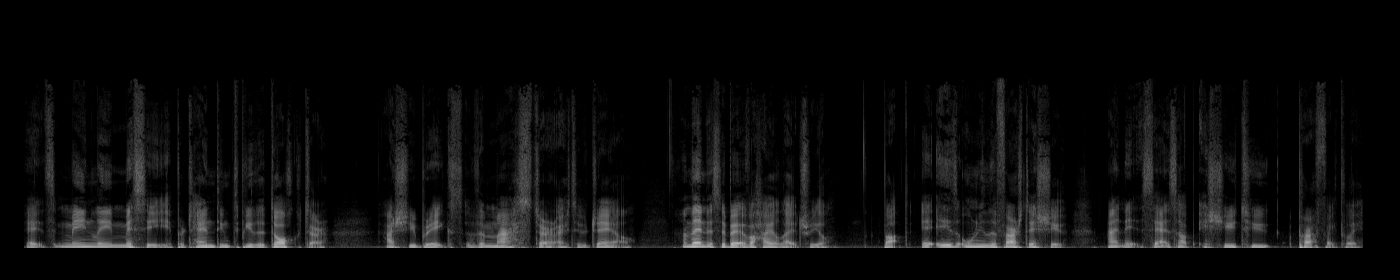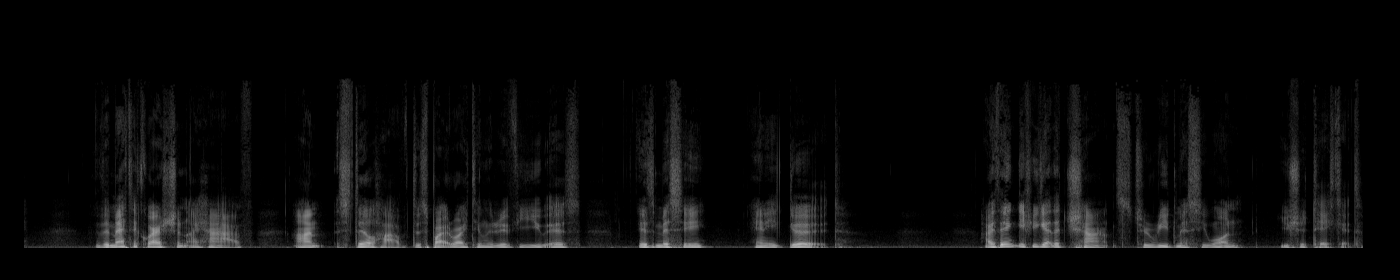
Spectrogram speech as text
It's mainly Missy pretending to be the doctor as she breaks the master out of jail, and then it's a bit of a highlight reel. But it is only the first issue, and it sets up issue 2 perfectly. The meta question I have and still have, despite writing the review, is Is Missy any good? I think if you get the chance to read Missy 1, you should take it.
